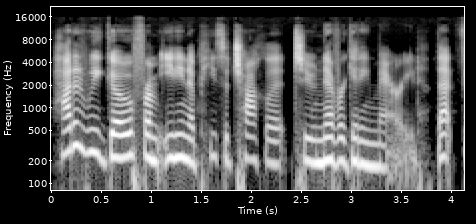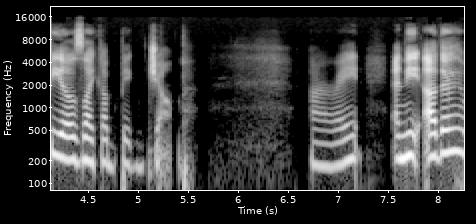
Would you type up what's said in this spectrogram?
How did we go from eating a piece of chocolate to never getting married? That feels like a big jump. All right. And the other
